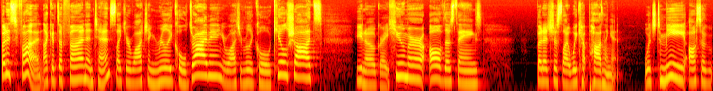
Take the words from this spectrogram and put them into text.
but it's fun. Like it's a fun, intense. Like you're watching really cool driving, you're watching really cool kill shots, you know, great humor, all of those things. But it's just like we kept pausing it, which to me also,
